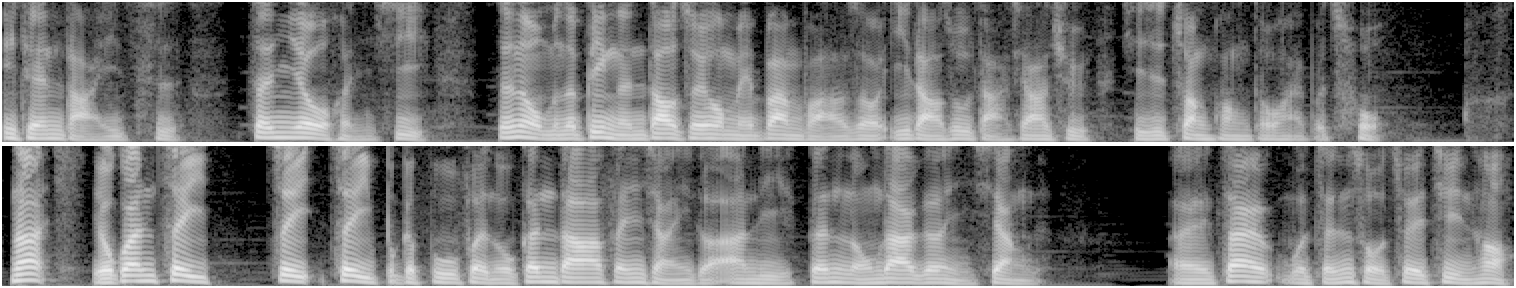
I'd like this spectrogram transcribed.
一天打一次。针又很细，真的，我们的病人到最后没办法的时候，胰岛素打下去，其实状况都还不错。那有关这一这这一个部分，我跟大家分享一个案例，跟龙大哥很像的。呃，在我诊所最近哈，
